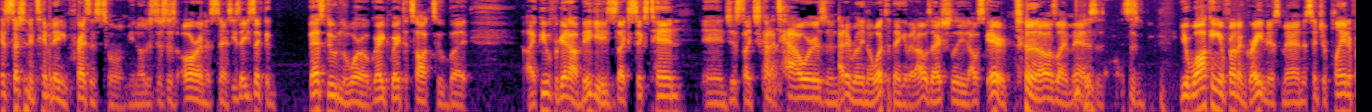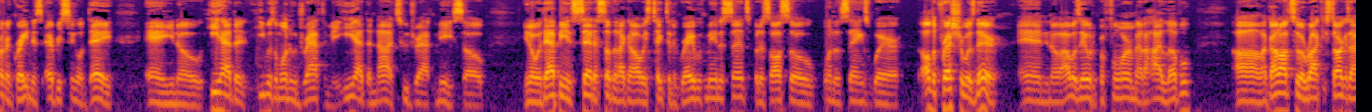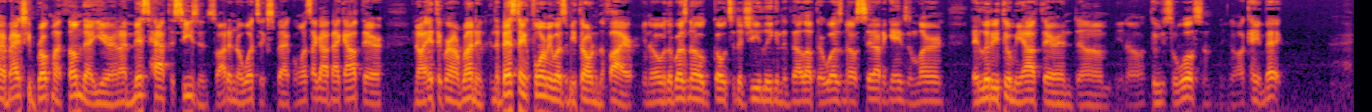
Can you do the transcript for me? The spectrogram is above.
It's such an intimidating presence to him. You know, there's just his aura in a sense. He's he's like the best dude in the world. Great, great to talk to, but like people forget how big he is. He's like six ten and just like just kind of towers. And I didn't really know what to think of it. I was actually I was scared. I was like, man, this is this is you're walking in front of greatness, man. And since you're playing in front of greatness every single day, and you know he had the he was the one who drafted me. He had the nod to draft me. So. You know, with that being said, it's something I can always take to the grave with me in a sense, but it's also one of those things where all the pressure was there and you know I was able to perform at a high level. Um, I got off to a rocky start because I actually broke my thumb that year and I missed half the season, so I didn't know what to expect. But once I got back out there, you know, I hit the ground running. And the best thing for me was to be thrown in the fire. You know, there was no go to the G League and develop. There was no sit out of games and learn. they literally threw me out there and um, you know threw to Wilson. You know, I came back.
